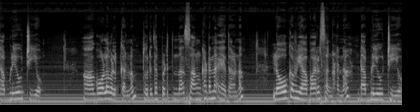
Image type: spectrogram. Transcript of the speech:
ഡബ്ല്യു ടി ഒ. ആഗോളവൽക്കരണം ത്വരിതപ്പെടുത്തുന്ന സംഘടന ഏതാണ്? ലോക വ്യാപാര സംഘടന ഡബ്ല്യു ടി ഒ.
